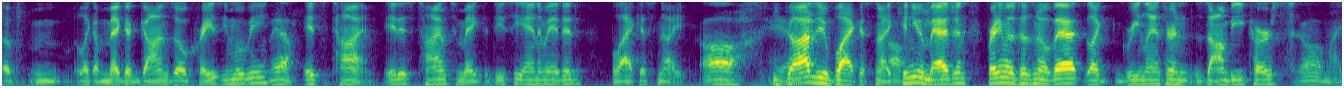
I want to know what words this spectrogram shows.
a, a- like a mega Gonzo crazy movie. Yeah. it's time. It is time to make the DC animated Blackest Night. Oh, You yeah. gotta do Blackest Night. Oh, Can you for sure. imagine? For anyone that doesn't know that, like Green Lantern zombie curse. Oh my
